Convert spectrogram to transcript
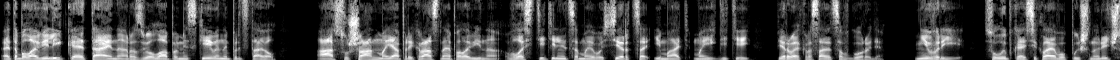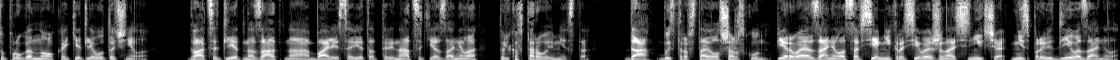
«Это была великая тайна», — развел лапами Скейвен и представил. «А Сушан — моя прекрасная половина, властительница моего сердца и мать моих детей, первая красавица в городе». «Не ври», — с улыбкой осекла его пышную речь супруга, но кокетливо уточнила. «Двадцать лет назад на бале Совета 13 я заняла только второе место. «Да», — быстро вставил Шарскун, — «первая заняла совсем некрасивая жена Сникча, несправедливо заняла».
